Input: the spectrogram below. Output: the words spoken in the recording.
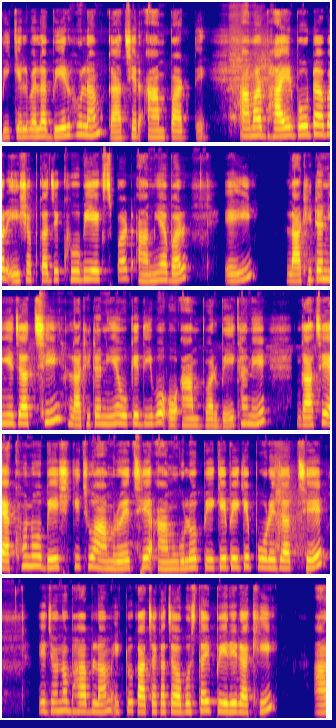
বিকেলবেলা বের হলাম গাছের আম পাড়তে। আমার ভাইয়ের বউটা আবার এইসব কাজে খুবই এক্সপার্ট আমি আবার এই লাঠিটা নিয়ে যাচ্ছি। লাঠিটা নিয়ে ওকে দিব, ও আম পারবে এখানে গাছে এখনও বেশ কিছু আম রয়েছে। আমগুলো পেকে পেকে পড়ে যাচ্ছে। এজন্য ভাবলাম একটু কাঁচা কাঁচা অবস্থায় পেরে রাখি। আর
